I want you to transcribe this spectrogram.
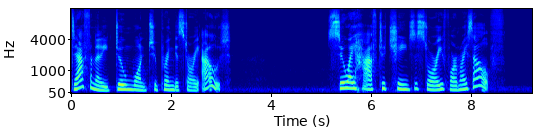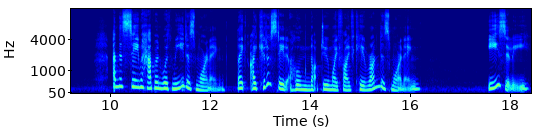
definitely don't want to bring this story out. So I have to change the story for myself. And the same happened with me this morning. Like, I could have stayed at home, not do my 5K run this morning easily.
